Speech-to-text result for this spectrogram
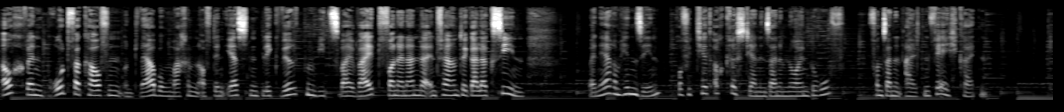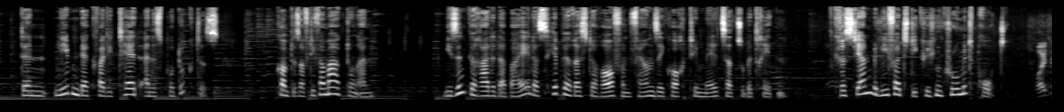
Auch wenn Brotverkaufen und Werbung machen auf den ersten Blick wirken wie zwei weit voneinander entfernte Galaxien, bei näherem Hinsehen profitiert auch Christian in seinem neuen Beruf von seinen alten Fähigkeiten. Denn neben der Qualität eines Produktes kommt es auf die Vermarktung an. Wir sind gerade dabei, das hippe Restaurant von Fernsehkoch Tim Melzer zu betreten. Christian beliefert die Küchencrew mit Brot. Heute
